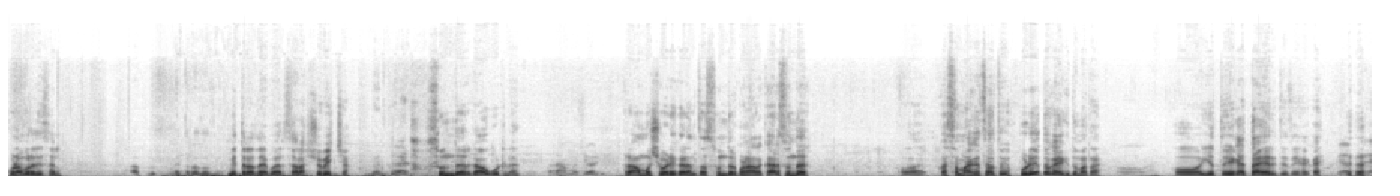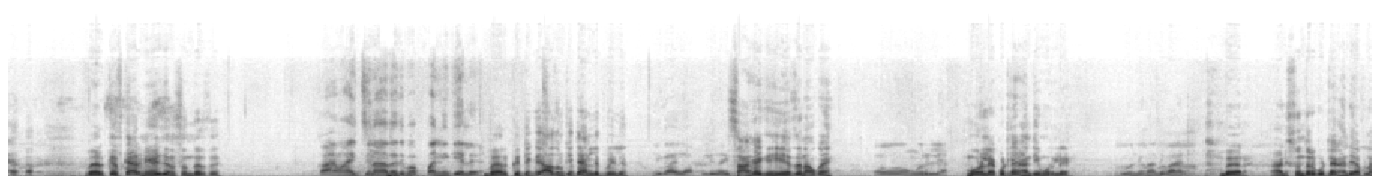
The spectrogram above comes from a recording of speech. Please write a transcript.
कुणाबरोबर दिसेल? आपलं मित्राचा मित्राचं आहे. बरं चला शुभेच्छा. सुंदर गाव कुठलं? रामशेवाडी. रामेश्वरीकरांचा सुंदर पण आला. काय रे सुंदर? हो कसा मागे चालतोय? पुढे येतो का एकदम आता? हो. येतो हे काय तयारीत येतोय? हे काय? बरं कसं काय नियोजन सुंदरचं? काय माहिती ना आता ते पप्पांनी केलंय. बरं किती अजून किती आणलेत ही आपली जायची सांगा की हे- ह्याचं नाव काय? हो मुरल्या. मोरल्या. कुठल्या खांदी मोरल्या? दोन्ही खांदी बाहेर. बरं. आणि सुंदर कुठल्या खांदी आपला?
